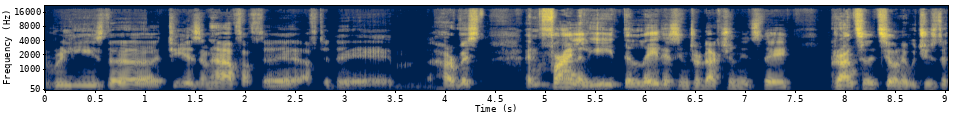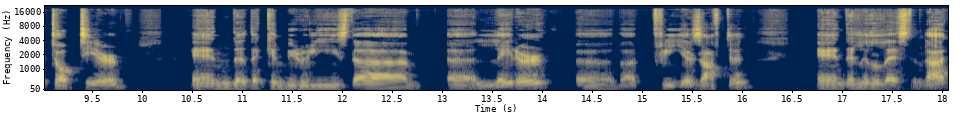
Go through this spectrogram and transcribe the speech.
released uh, two years and a half after after the harvest, and finally the latest introduction is the Gran Selezione, which is the top tier, and uh, that can be released uh, uh, later, uh, about three years after, and a little less than that,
